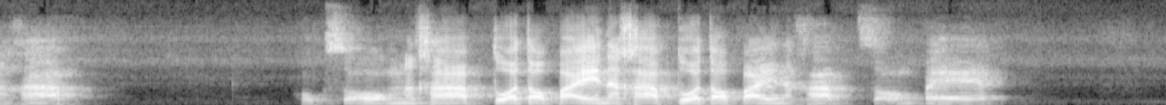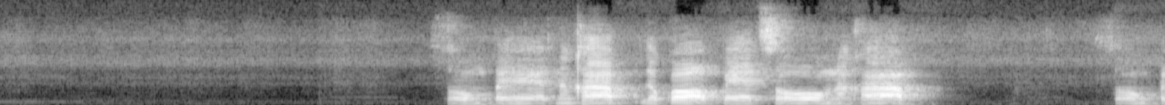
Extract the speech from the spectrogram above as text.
นะครับหกสองนะครับ ตัวต่อไปนะครับ ตัวต่อไปนะครับสองแปด สองแปดนะครับ แล้วก็แปดสองนะครับสองแป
